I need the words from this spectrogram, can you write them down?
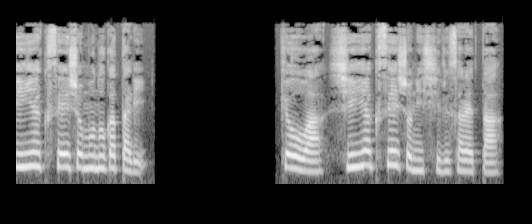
新約聖書物語。今日は新約聖書に記された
